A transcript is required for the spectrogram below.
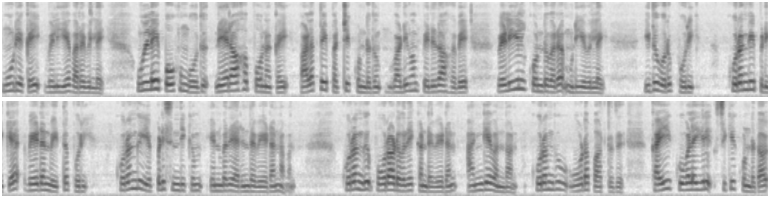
மூடிய கை வெளியே வரவில்லை. உள்ளே போகும்போது நேராகப் போன கை பழத்தைப் பற்றி கொண்டதும் வடிவம் பெரிதாகவே வெளியில் கொண்டு வர முடியவில்லை. இது ஒரு பொறி. குரங்கைப் பிடிக்க வேடன் வைத்த பொறி. குரங்கு எப்படி சிந்திக்கும் என்பதை அறிந்த வேடன் அவன். குரங்கு போராடுவதைக் கண்ட வேடன் அங்கே வந்தான். குரங்கு ஓட பார்த்தது. கை குவளையில் சிக்கிக்கொண்டதால்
